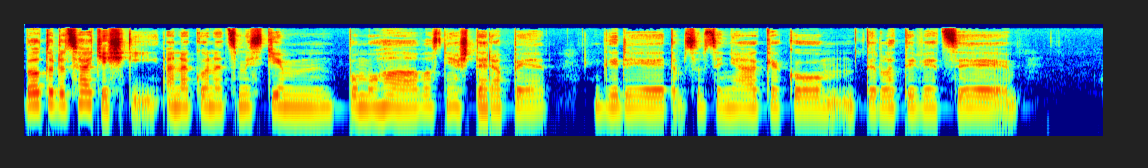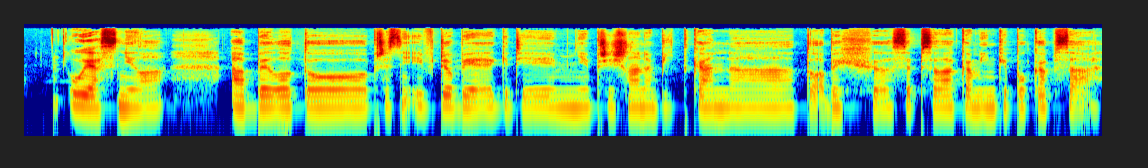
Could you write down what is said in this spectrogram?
bylo to docela těžký a nakonec mi s tím pomohla vlastně až terapie, kdy tam jsem si nějak jako tyhle ty věci ujasnila a bylo to přesně i v době, kdy mě přišla nabídka na to, abych sepsala kamínky po kapsách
